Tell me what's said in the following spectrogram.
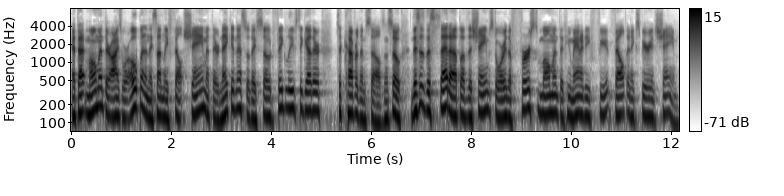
At that moment, their eyes were open, and they suddenly felt shame at their nakedness, so they sewed fig leaves together to cover themselves. And so, this is the setup of the shame story, the first moment that humanity fe- felt and experienced shame.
